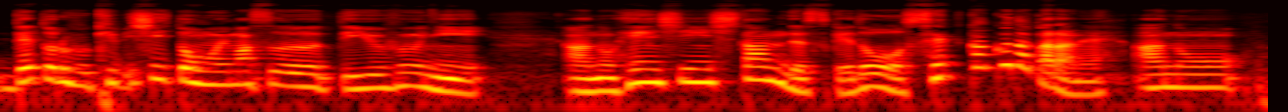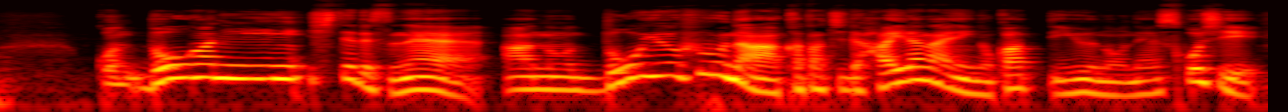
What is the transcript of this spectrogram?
デトルフ厳しいと思いますっていう風にあの、返信したんですけど、せっかくだからね、あの、この動画にしてですね、あの、どういう風な形で入らないのかっていうのをね、少し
